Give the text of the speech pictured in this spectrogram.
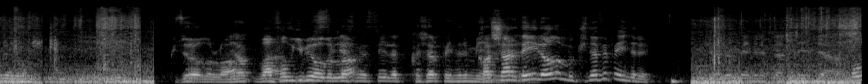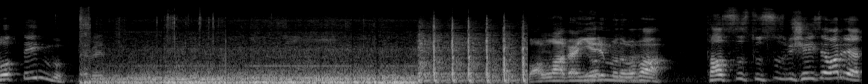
Buraya var. Güzel olur la. Yok Waffle gibi olur la. Kesmesiyle kaşar peyniri mi Kaşar ya? değil oğlum bu künefe peyniri. Künefe peyniri falan değil ya. Polot değil mi bu? Evet. Vallahi ben yerim bunu lan. baba. Tatsız tuzsuz bir şeyse var ya.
